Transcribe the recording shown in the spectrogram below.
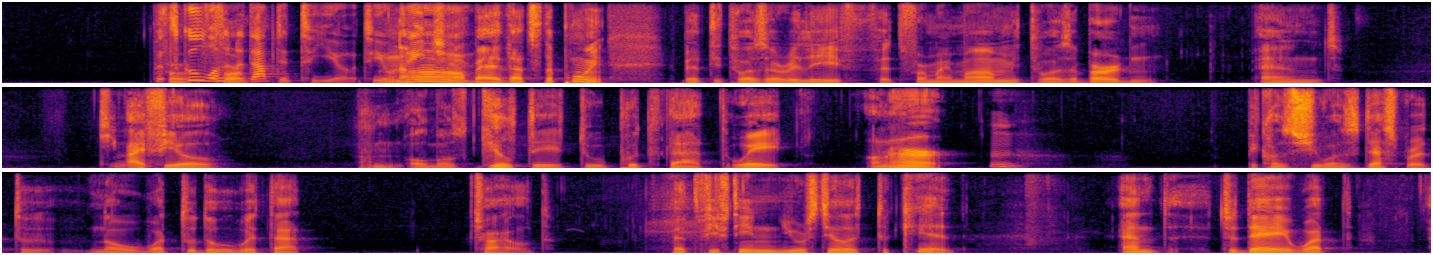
But for, school wasn't for, adapted to you, to your no, nature. No, but that's the point. But it was a relief. But for my mom, it was a burden, and I feel almost guilty to put that weight on her. Mm. Because she was desperate to know what to do with that child. At 15, you're still a kid. And today, what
